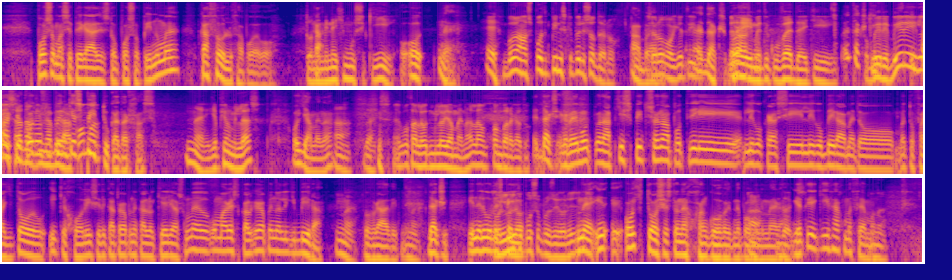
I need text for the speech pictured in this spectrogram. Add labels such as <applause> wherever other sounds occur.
Πόσο μας επηρεάζει στο πόσο πίνουμε, καθόλου θα πω εγώ. Το να μην έχει μουσική. Ο, ο- ναι. Ε, μπορώ να σου πω ότι πίνεις και περισσότερο. Α, μπράβο. Ξέρω εγώ, γιατί Ε, εντάξει, μπορώ να ρέει σου με πω. την κουβέντα εκεί. Εντάξει, το και μπύρι μπύρι, λες Υπάρχει αν τα κόσμος πιει μια που πίνει μπύρα και ακόμα. σπίτι του καταρχάς. Ναι, για ποιον μιλάς; Όχι για μένα. Α, εντάξει. Εγώ θα λέω ότι μιλάω για μένα, αλλά πάμε παρακάτω. Εντάξει, ρε παιδί μου, το να πιεις σπίτι σου ένα ποτήρι, λίγο κρασί, λίγο μπύρα με το, με το φαγητό ή και χωρίς, ειδικά τώρα που είναι καλοκαίρι, ας πούμε. Εγώ μου αρέσει το καλοκαίρι να πίνω λίγη μπύρα Ναι. το βράδυ. ναι. Εντάξει, είναι λίγο Το δύσκολο. λίγη που σου προσδιορίζεις. Ναι, είναι- ε, όχι τόσο ώστε να έχω hangover την επόμενη Α, μέρα. εντάξει. Γιατί εκεί θα έχουμε θέμα. Ναι.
